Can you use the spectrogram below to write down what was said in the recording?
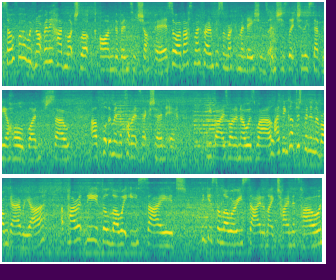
So far we've not really had much luck on the vintage shopping. So I've asked my friend for some recommendations and she's literally sent me a whole bunch. So I'll put them in the comment section if you guys want to know as well. I think I've just been in the wrong area. Apparently the lower east side, I think it's the lower east side and like Chinatown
